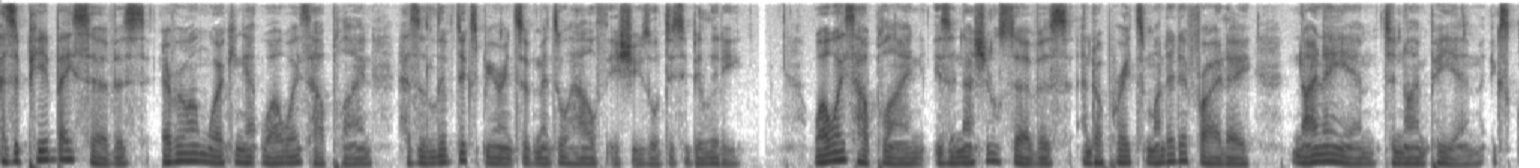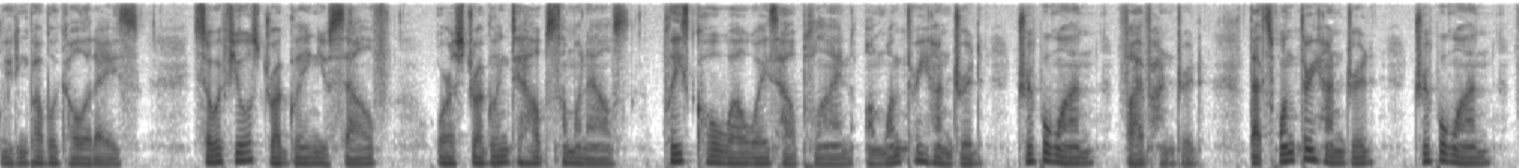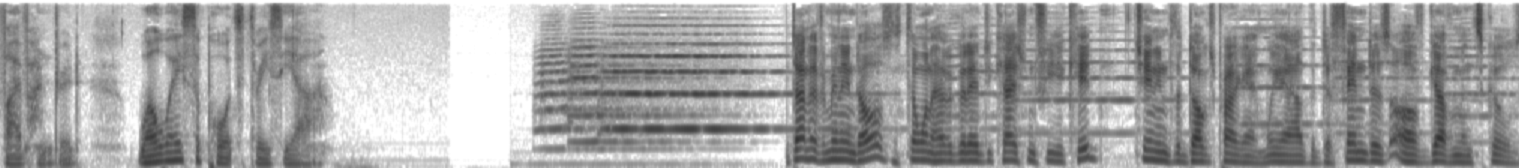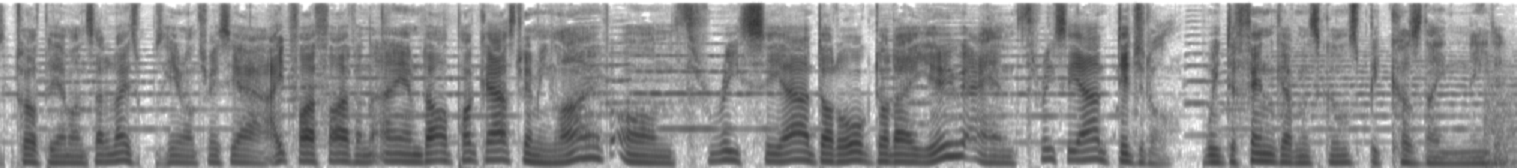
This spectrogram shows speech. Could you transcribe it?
As a peer based service, everyone working at Wellways Helpline has a lived experience of mental health issues or disability. Wellways Helpline is a national service and operates Monday to Friday, 9am to 9pm, excluding public holidays. So if you're struggling yourself or are struggling to help someone else, please call Wellways Helpline on 1300 111 500. That's 1300 111 500. Wellways supports 3CR. Don't have a million dollars and still want to have a good education for your kid? Tune into the Dogs program. We are the defenders of government schools. 12 p.m. on Saturdays here on 3CR 855 and AM dial podcast, streaming live on 3cr.org.au and 3CR Digital. We defend government schools because they need it.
